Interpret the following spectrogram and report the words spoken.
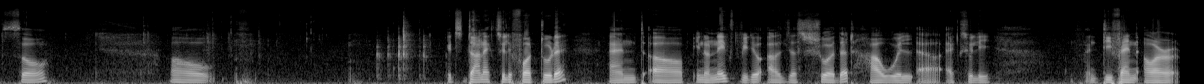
so uh, it's done actually for today. And uh, in the next video I'll just show that how we'll uh, actually define our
